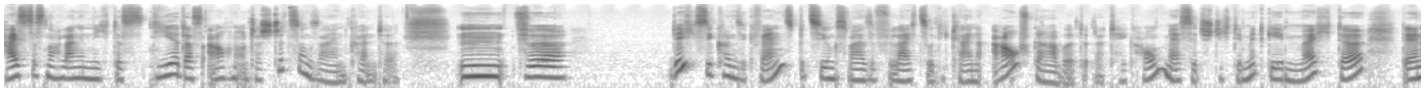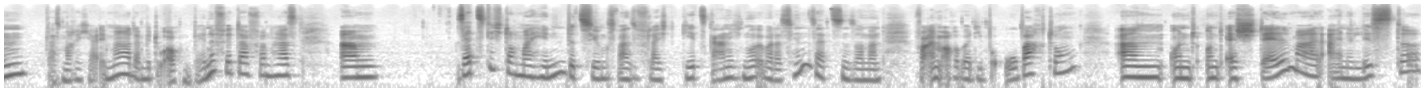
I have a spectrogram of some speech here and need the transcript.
heißt das noch lange nicht, dass dir das auch eine Unterstützung sein könnte. Mm, für dich ist die Konsequenz, beziehungsweise vielleicht so die kleine Aufgabe oder Take-Home-Message, die ich dir mitgeben möchte, denn das mache ich ja immer, damit du auch einen Benefit davon hast. Ähm, setz dich doch mal hin, beziehungsweise vielleicht geht es gar nicht nur über das Hinsetzen, sondern vor allem auch über die Beobachtung ähm, und, und erstell mal eine Liste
